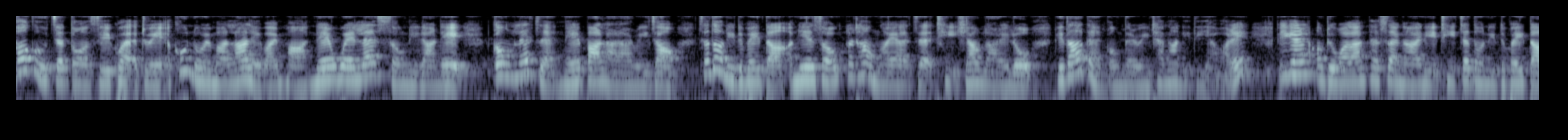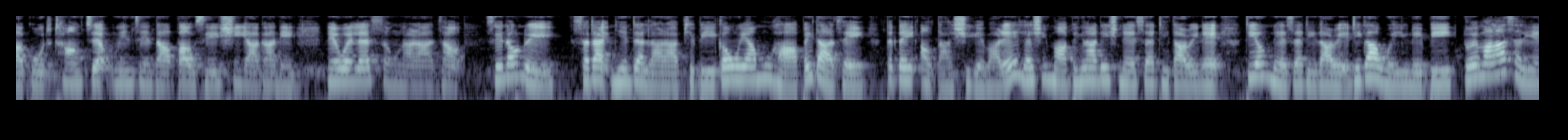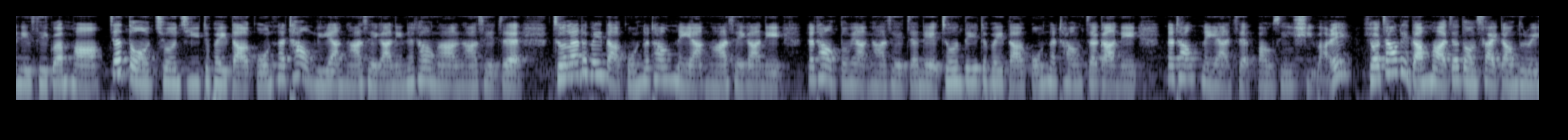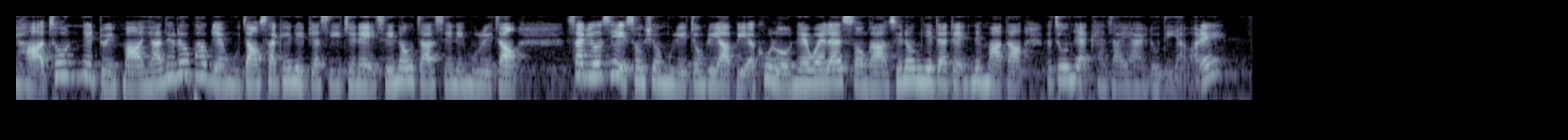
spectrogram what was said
ခောက်ကူကြက်သွန်ဈေးခွက်အတွင်းအခုနိုဝင်ဘာလလယ်ပိုင်းမှာနယ်ဝယ်လက်စုံနေတာနဲ့ကုန်လက်ကျန်နှဲပါလာတာတွေကြောင့်ကြက်သွန်ဒီတပိတ်တာအမြင့်ဆုံး2500ကျပ်အထိရောက်လာတယ်လို့ဒေသခံကုန်သည်တွေထံကနေသိရပါဗျ။ပြီးခဲ့တဲ့အောက်တိုဘာလ25ရက်နေ့အထိကြက်သွန်ဒီတပိတ်တာကို1000ကျပ်ဝန်းကျင်သာပေါက်ဈေးရှိရာကနေနယ်ဝယ်လက်စုံလာတာကြောင့်ဈေးနှုန်းတွေစတိုက်မြင့်တက်လာတာဖြစ်ပြီးကုန်ဝင်ရောက်မှုဟာပိတ်တာချိန်တသိန်းအောက်သာရှိခဲ့ပါတယ်။လက်ရှိမှာဘင်္ဂလားဒေ့ရှ်နယ်စပ်ဒေသတွေနဲ့တရုတ်နယ်စပ်ဒေသတွေအဓိကဝယ်ယူနေပြီးနိုဝင်ဘာလ14ရက်နေ့ဈေးကွက်မှာကြက်သွန်ချွန်ကြီးတပိတ်တာကို2450ကနေ2550ကျပ်၊ဂျွန်လာတပိတ်တာကို2250ကနေ2350ကျပ်နဲ့ဂျွန်သေးတပိတ်တာကို2000ကျပ်ကနေ2200ကျပ်ပေါက်ဈေးရှိပါတယ်။ရောချောင်းဒေသမှာကြက်သွန်စိုက်တောင်သူတွေဟာအချို့နှစ်တွေမှာရာသီဥတုဖောက်ပြန်မှုကြောင့်စိုက်ခင်းတွေပျက်စီးခြင်းနဲ့ဈေးနှုန်းကျဆင်းနေမှုတွေကြောင့်စိုက်ပျိုးစရိတ်ဆုံးရှုံးမှုတွေကြုံတွေ့ရပြီးအခုလိုနယ်ဝယ်လက်ဆောင်ကဈေးနှုန်းမြင့်တက်တဲ့နှစ်မှသာအကျိုးမြတ်ခံစားရတယ်လို့သိရပါတယ်။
